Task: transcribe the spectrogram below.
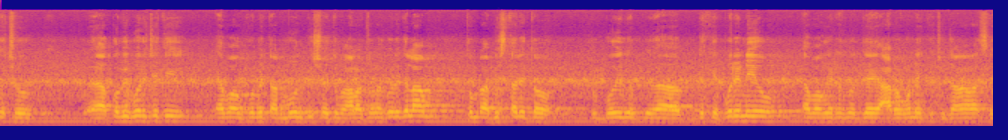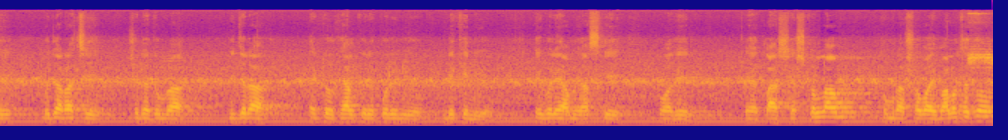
কিছু কবি পরিচিতি এবং কবিতার মূল বিষয় তোমরা আলোচনা করে দিলাম। তোমরা বিস্তারিত বই দেখে পড়ে নিও এবং এটার মধ্যে আরও অনেক কিছু জানার আছে, বোঝার আছে, সেটা তোমরা নিজেরা একটু খেয়াল করে পড়ে নিও, দেখে নিও। এই বলে আমি আজকে তোমাদের ক্লাস শেষ করলাম। তোমরা সবাই ভালো থাকো।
